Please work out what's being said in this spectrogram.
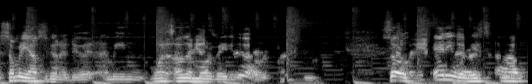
somebody else is gonna do it. I mean, one other motivated person. So, anyways, uh,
